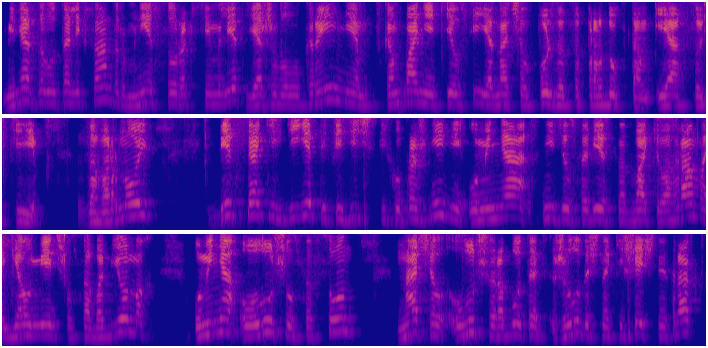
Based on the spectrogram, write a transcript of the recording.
Меня зовут Александр, мне 47 лет, я живу в Украине. В компании TLC я начал пользоваться продуктом IASOT заварной. Без всяких диет и физических упражнений у меня снизился вес на 2 килограмма, я уменьшился в объемах, у меня улучшился сон, начал лучше работать желудочно-кишечный тракт.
